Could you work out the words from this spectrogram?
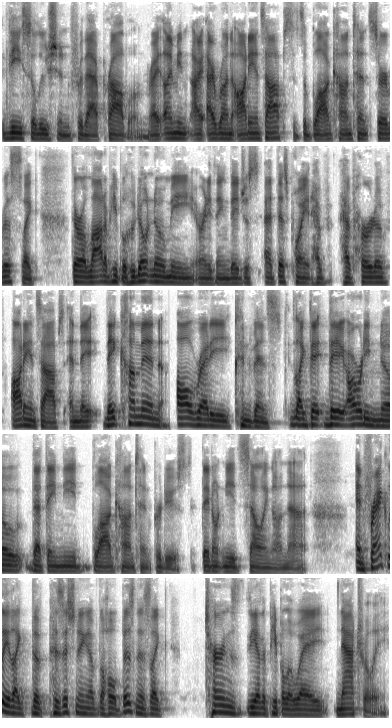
the solution for that problem right? I mean I, I run audience ops. It's a blog content service. Like there are a lot of people who don't know me or anything. They just at this point have have heard of audience ops and they they come in already convinced. Like they they already know that they need blog content produced. They don't need selling on that. And frankly like the positioning of the whole business like turns the other people away naturally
